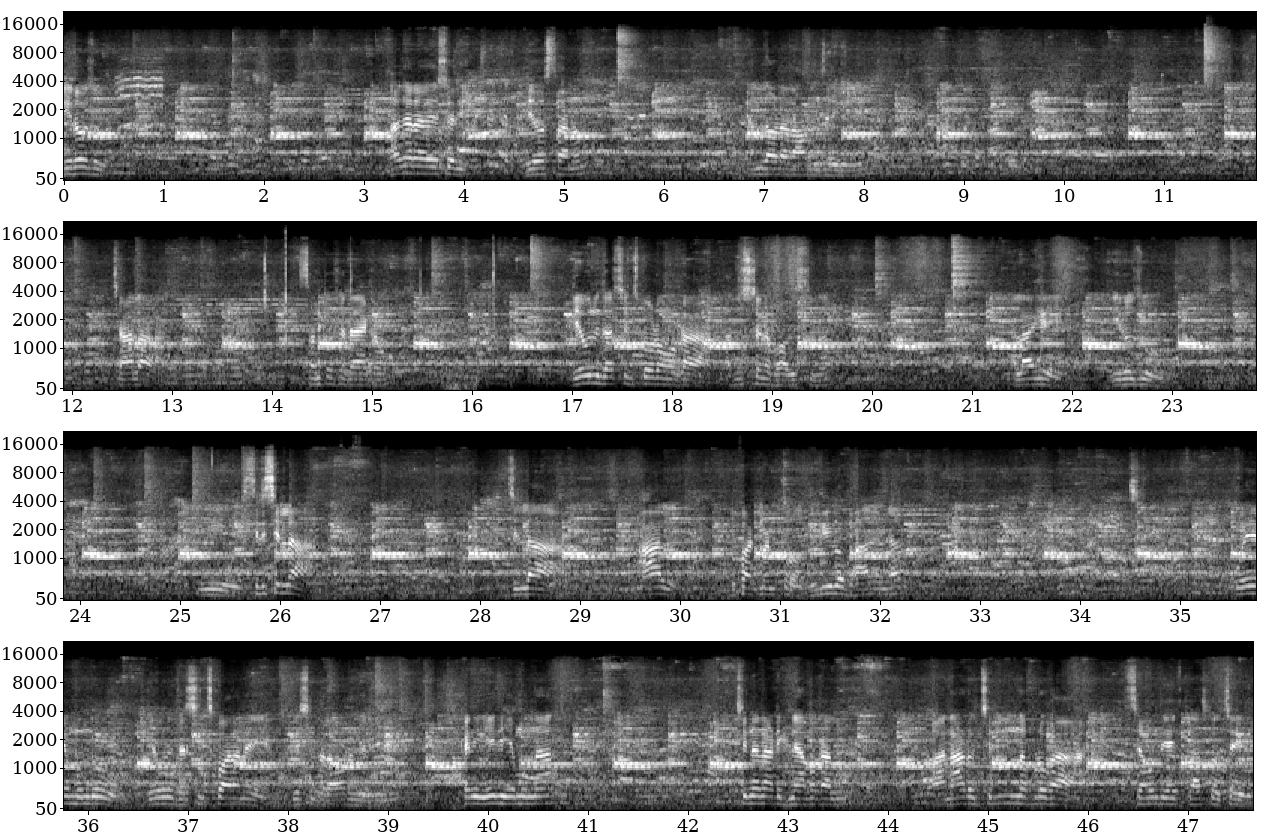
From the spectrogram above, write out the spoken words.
ఈరోజు రాజరాజేశ్వరి దేవస్థానం కూడా రావడం జరిగింది. చాలా సంతోషదాయకం. దేవుని దర్శించుకోవడం ఒక అదృష్టంగా భావిస్తున్నాం. అలాగే ఈరోజు ఈ సిరిసిల్ల జిల్లా ఆల్ డిపార్ట్మెంట్తో రివ్యూలో భాగంగా పోయే ముందు దర్శించుకోవాలనే ఉద్దేశంతో రావడం జరిగింది. కానీ ఏది ఏమున్నా చిన్ననాటి జ్ఞాపకాలు. ఆనాడు చిన్నప్పుడు ఒక సెవెంత్ ఎయిత్ క్లాస్లో వచ్చాయి.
